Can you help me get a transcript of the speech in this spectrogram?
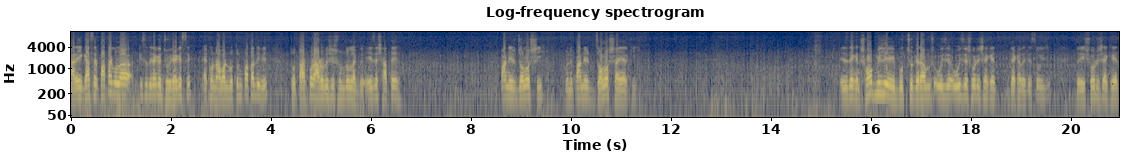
আর এই গাছের পাতাগুলা কিছুদিন আগে ঝইরা গেছে, এখন আবার নতুন পাতা দিবে। তো তারপর আরও বেশি সুন্দর লাগবে। এই যে সাথে পানির জলসি মানে পানির জলসায় আর কি। এই যে দেখেন, সব মিলিয়ে এই বুচ্চু গ্রাম ওই যে ওই যে সরিষা ক্ষেত দেখা যাইতেছে, ওই যে। তো এই সরিষা ক্ষেত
